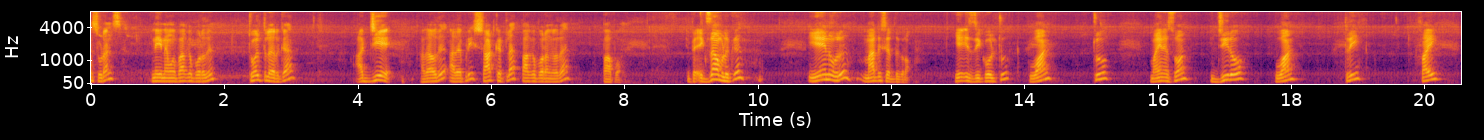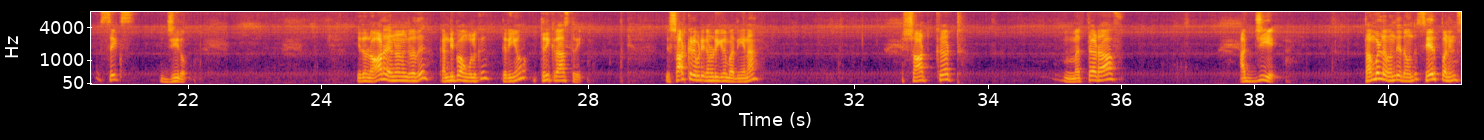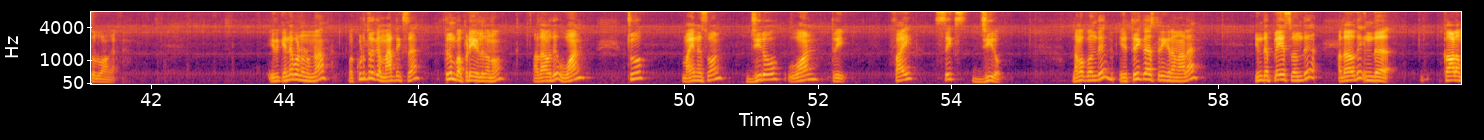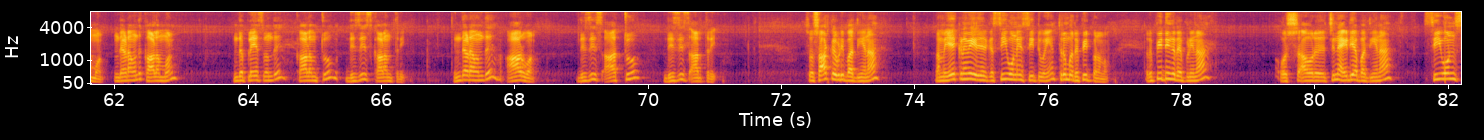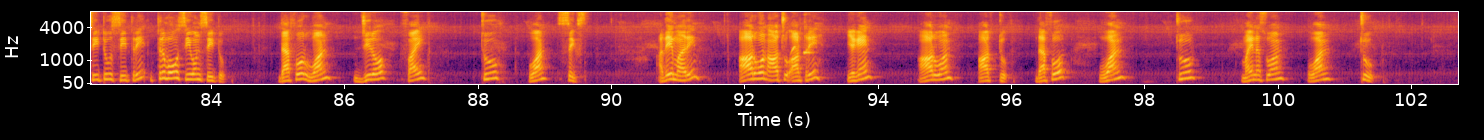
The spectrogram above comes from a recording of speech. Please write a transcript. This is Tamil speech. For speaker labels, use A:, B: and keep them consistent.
A: வணக்கம் ஸ்டூடெண்ட்ஸ் இன்றைக்கி நம்ம பார்க்க போகிறது டுவெல்த்தில் இருக்க அட்ஜிஏ அதாவது அதை எப்படி ஷார்ட்கட்டில் பார்க்க போகிறோங்கிறத பார்ப்போம். இப்போ எக்ஸாம்பிளுக்கு ஏன்னு ஒரு மேட்ரிக்ஸ் எடுத்துக்கிறோம். A is equal to one two minus one zero one three five six zero இதனோட ஆர்டர் என்னங்கிறது கண்டிப்பாக உங்களுக்கு தெரியும். த்ரீ கிராஸ் த்ரீ ஷார்ட்கட் எப்படி கண்டுபிடிக்கணும் பார்த்தீங்கன்னா ஷார்ட்கட் மெத்தட் ஆஃப் அட்ஜிஏ தமிழில் வந்து இதை வந்து சேர்ப்பணின்னு சொல்லுவாங்க. இதுக்கு என்ன பண்ணணும்னா நம்ம கொடுத்துருக்க மேட்ரிக்ஸை திரும்ப அப்படியே எழுதணும். அதாவது one two minus one zero one three five six zero நமக்கு வந்து இது த்ரீ கிளாஸ் த்ரீங்கிறனால இந்த பிளேஸ் வந்து அதாவது இந்த காலம் ஒன் இந்த இடம் வந்து காலம் ஒன் இந்த பிளேஸ் வந்து column two this is column three இந்த இடம் வந்து R one this is R two this is R three so shortcut எப்படி பார்த்தீங்கன்னா நம்ம ஏற்கனவே இருக்க சி ஒன்னையும் சி டூவையும் திரும்ப ரிப்பீட் பண்ணணும். ரிப்பீட்டுங்கிறது எப்படின்னா ஒரு ஒரு சின்ன ஐடியா பார்த்தீங்கன்னா C one C two C three திரும்பவும் C one C two therefore one zero five two one six அதே மாதிரி R one R two R three again R one R two therefore one two minus one one two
